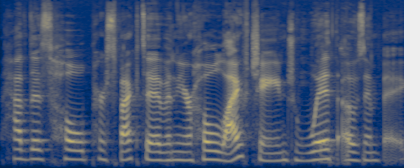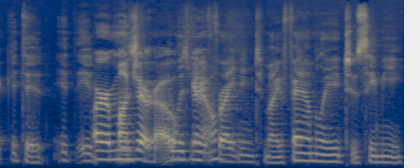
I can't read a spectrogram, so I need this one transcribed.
have this whole perspective and your whole life change with Ozempic. It did. It, it Or was It was very know? frightening to my family to see me,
